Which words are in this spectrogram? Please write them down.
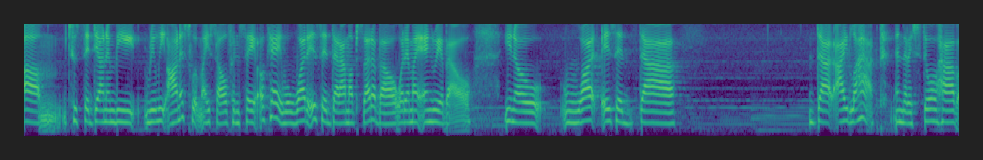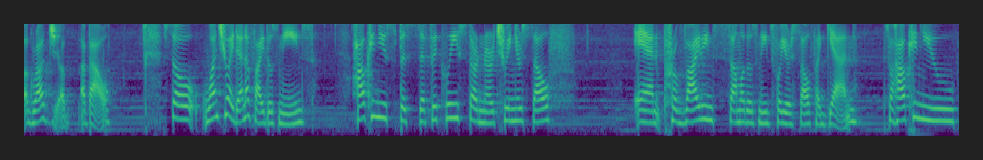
um, to sit down and be really honest with myself and say, okay, well, what is it that I'm upset about? What am I angry about? You know, what is it that that I lacked and that I still have a grudge about? So once you identify those needs, how can you specifically start nurturing yourself and providing some of those needs for yourself again? So, how can you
